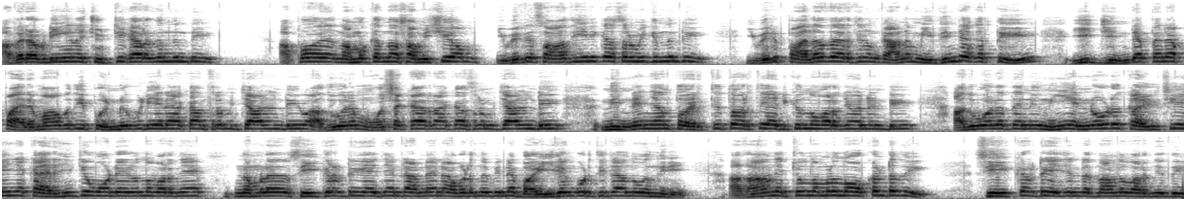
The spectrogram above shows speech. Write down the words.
അവരവിടെ ഇങ്ങനെ ചുറ്റി കറങ്ങുന്നുണ്ട്. അപ്പോൾ നമുക്കെന്നാ സംശയം? ഇവർ സ്വാധീനിക്കാൻ ശ്രമിക്കുന്നുണ്ട്. ഇവർ പലതരത്തിലും കാരണം ഇതിന്റെ അകത്ത് ഈ ജിൻഡപ്പനെ പരമാവധി പെണ്ണുപിടിയനാക്കാൻ ശ്രമിച്ച ആളുണ്ട് അതുപോലെ മോശക്കാരനാക്കാൻ ശ്രമിച്ച ആളുണ്ട് നിന്നെ ഞാൻ തുരത്തി തുരത്തി അടിക്കുമെന്ന് പറഞ്ഞവനുണ്ട്. അതുപോലെ തന്നെ നീ എന്നോട് കഴിച്ചു കഴിഞ്ഞാൽ കരഞ്ഞിട്ട് പോകേണ്ടിവരുമെന്ന് പറഞ്ഞ് നമ്മൾ സീക്രട്ട് ഏജന്റ് അണ്ണൻ അവിടുന്ന് പിന്നെ ബൈരം കൊടുത്തിട്ടാന്ന് വന്നിനി. അതാണ് ഏറ്റവും നമ്മൾ നോക്കേണ്ടത്. സീക്രട്ട് ഏജന്റ് എന്നാന്ന് പറഞ്ഞത്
